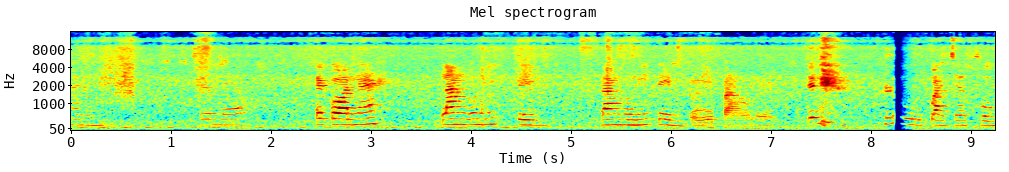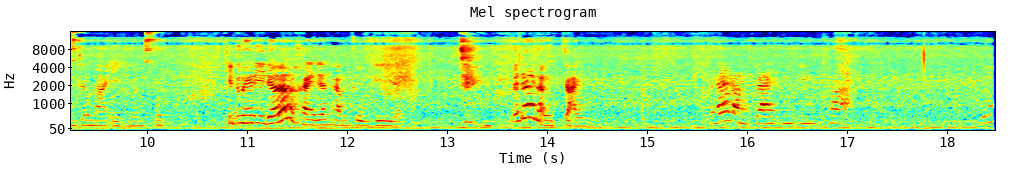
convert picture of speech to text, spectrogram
ขนมเติมแล้ว แต่ก่อนนะรังตรงนี้เต็มรังตรงนี้เต็มตรงนี้เปล่าเลยดูกว่าจะโค้งจะมาอีกมันพุธคิดดูให้ดีเด้อใครจะทำถูกดีอะ ไม่ได้ดังใจ ไม่ได้ดังใจจริงๆค่ะ ดู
